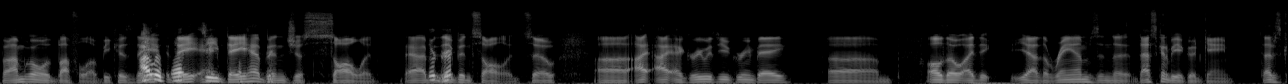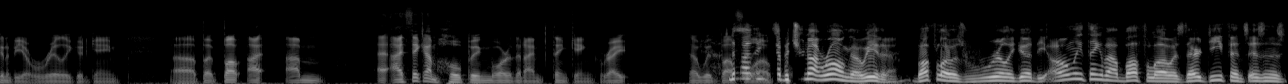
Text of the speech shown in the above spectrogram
but I'm going with Buffalo because they they to they have been just solid. They've been solid. So uh, I I agree with you, Green Bay. Um, although I think yeah, the Rams and the that's gonna be a good game. That is gonna be a really good game. Uh, but but I I'm I think I'm hoping more than I'm thinking. Right. Uh, with No, I Buffalo. think- but you're not wrong though either. Yeah. Buffalo is really good. The only thing about Buffalo is their defense isn't as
